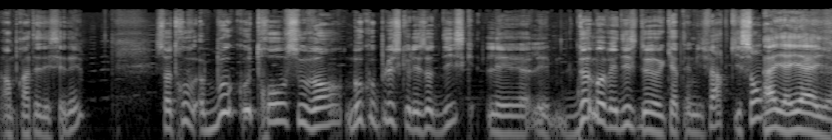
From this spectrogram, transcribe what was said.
emprunter des CD, se retrouvent beaucoup trop souvent, beaucoup plus que les autres disques, les, les deux mauvais disques de Captain Biffart qui sont Aïe, aïe, aïe.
